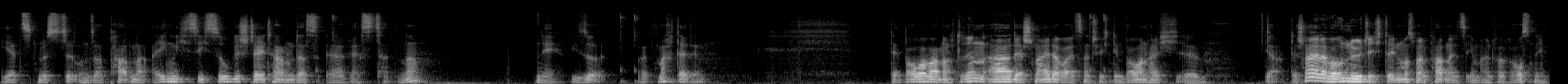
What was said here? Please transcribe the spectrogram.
Jetzt müsste unser Partner eigentlich sich so gestellt haben, dass er Rest hat, ne? Ne, wieso? Was macht er denn? Der Bauer war noch drin. Ah, der Schneider war jetzt natürlich, den Bauern habe ich, äh, ja, der Schneider war unnötig, den muss mein Partner jetzt eben einfach rausnehmen.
